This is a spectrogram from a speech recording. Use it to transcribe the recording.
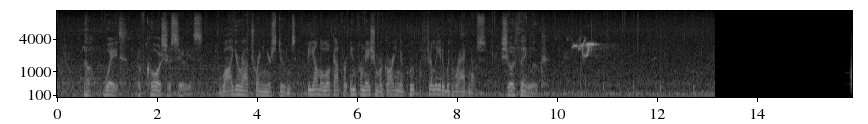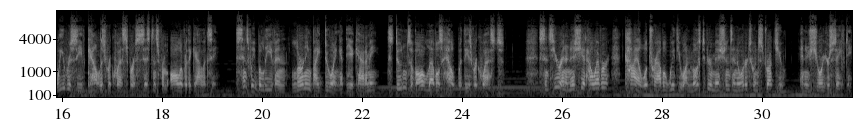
Oh, wait. Of course you're serious. While you're out training your students, be on the lookout for information regarding a group affiliated with Ragnos. Sure thing, Luke. We receive countless requests for assistance from all over the galaxy. Since we believe in learning by doing at the Academy, students of all levels help with these requests. Since you're an initiate, however, Kyle will travel with you on most of your missions in order to instruct you and ensure your safety.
